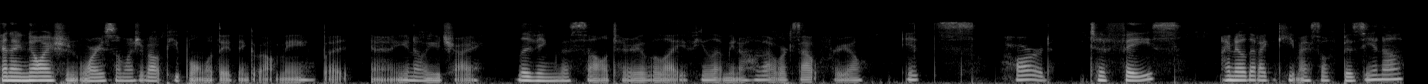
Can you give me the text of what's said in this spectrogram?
And I know I shouldn't worry so much about people and what they think about me, but you know, you try living this solitary of a life. You let me know how that works out for you. It's hard to face. I know that I can keep myself busy enough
